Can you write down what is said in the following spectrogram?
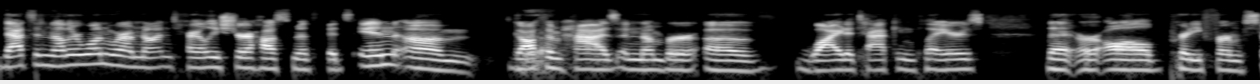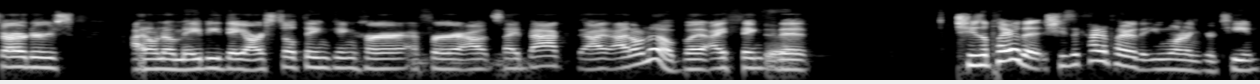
that's another one where I'm not entirely sure how Smith fits in. Um, Gotham yeah. has a number of wide attacking players that are all pretty firm starters. I don't know. Maybe they are still thinking her for outside back. I, I don't know, but I think yeah. that she's a player that she's the kind of player that you want on your team,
